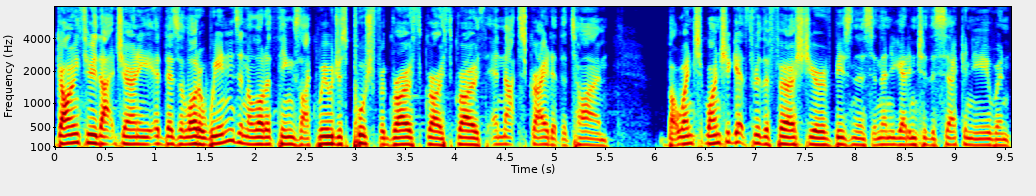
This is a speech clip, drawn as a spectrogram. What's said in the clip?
going through that journey, there's a lot of wins and a lot of things like we were just pushed for growth, growth, growth, and that's great at the time. But once, once you get through the first year of business and then you get into the second year when,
